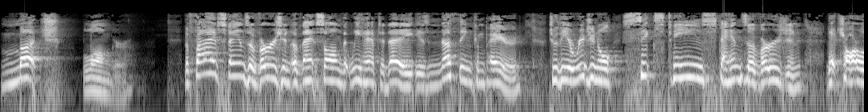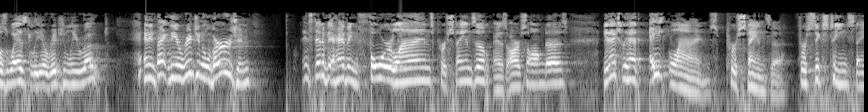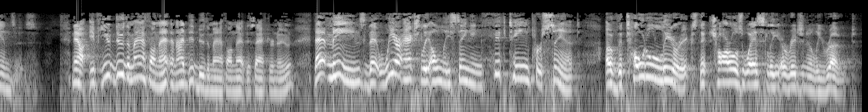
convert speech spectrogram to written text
Much longer the five stanza version of that song that we have today is nothing compared to the original 16 stanza version that Charles Wesley originally wrote. And in fact, the original version, instead of it having four lines per stanza, as our song does, it actually had eight lines per stanza for 16 stanzas. Now, if you do the math on that, and I did do the math on that this afternoon, that means that we are actually only singing 15% of the total lyrics that Charles Wesley originally wrote.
